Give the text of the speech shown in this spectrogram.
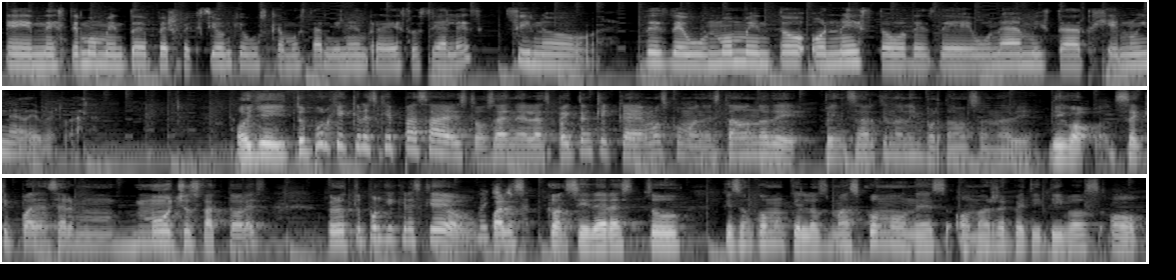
en este momento de perfección que buscamos también en redes sociales, sino desde un momento honesto, desde una amistad genuina de verdad. Oye, ¿y tú por qué crees que pasa esto? O sea, en el aspecto en que caemos como en esta onda de pensar que no le importamos a nadie. Digo, sé que pueden ser muchos factores, pero tú por qué crees que, cuáles consideras tú que son como que los más comunes o más repetitivos o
